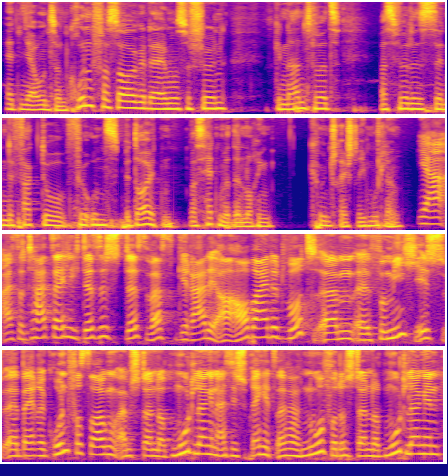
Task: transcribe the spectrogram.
hätten ja unseren Grundversorger, der immer so schön genannt wird. Was würde es denn de facto für uns bedeuten? Was hätten wir denn noch in Kühn-Mutlang. Ja, also tatsächlich, das ist das, was gerade erarbeitet wird. Ähm, äh, für mich ist äh, bei der Grundversorgung am Standort Mutlangen, also ich spreche jetzt einfach nur für den Standort Mutlangen,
